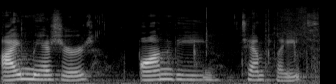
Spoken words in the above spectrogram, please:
I measured on the template,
